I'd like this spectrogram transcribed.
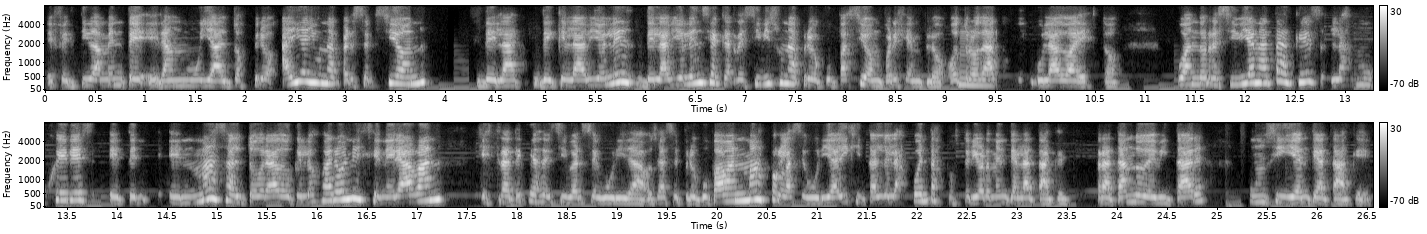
efectivamente eran muy altos, pero ahí hay una percepción de, la, de que la, de la violencia que recibís una preocupación, por ejemplo, otro mm. dato vinculado a esto. Cuando recibían ataques, las mujeres eh, en más alto grado que los varones generaban estrategias de ciberseguridad, o sea, se preocupaban más por la seguridad digital de las cuentas posteriormente al ataque, tratando de evitar un siguiente ataque.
